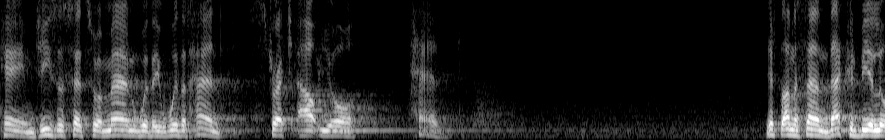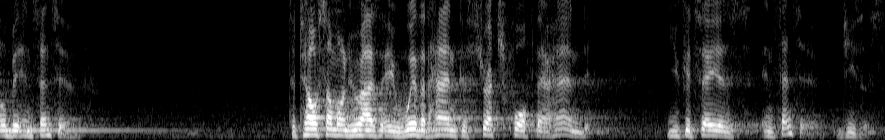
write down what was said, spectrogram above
came. Jesus said to a man with a withered hand, Stretch out your hand. You have to understand that could be a little bit insensitive. To tell someone who has a withered hand to stretch forth their hand, you could say is insensitive, Jesus.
